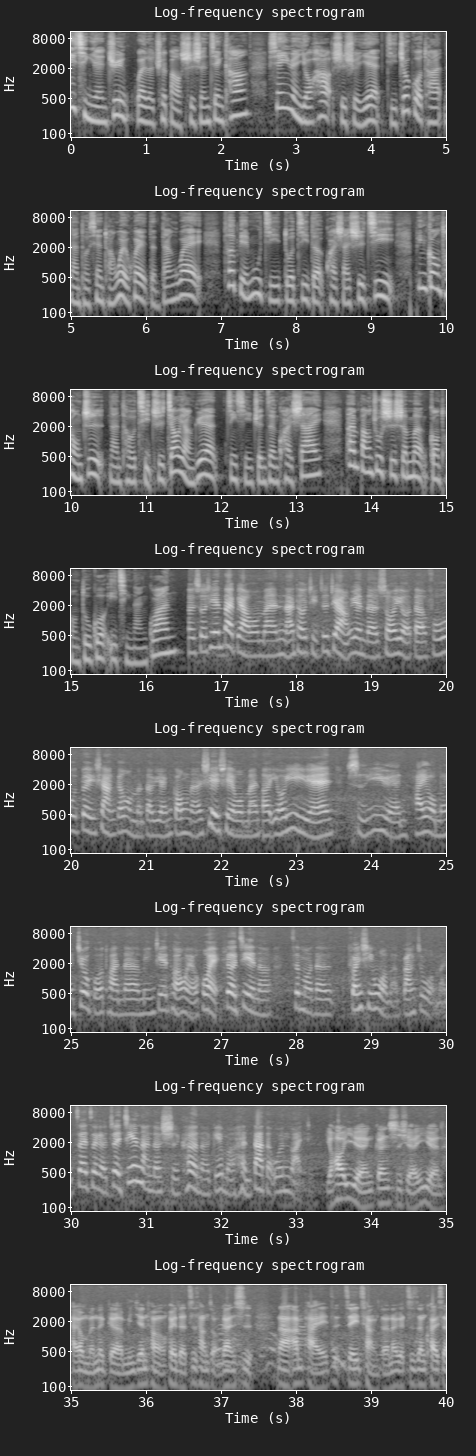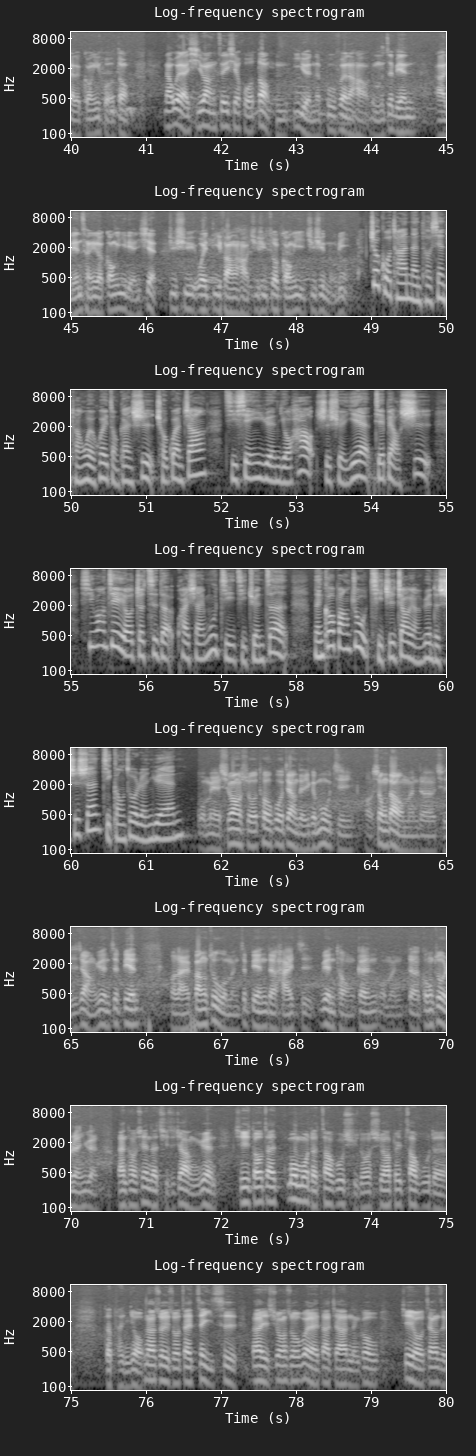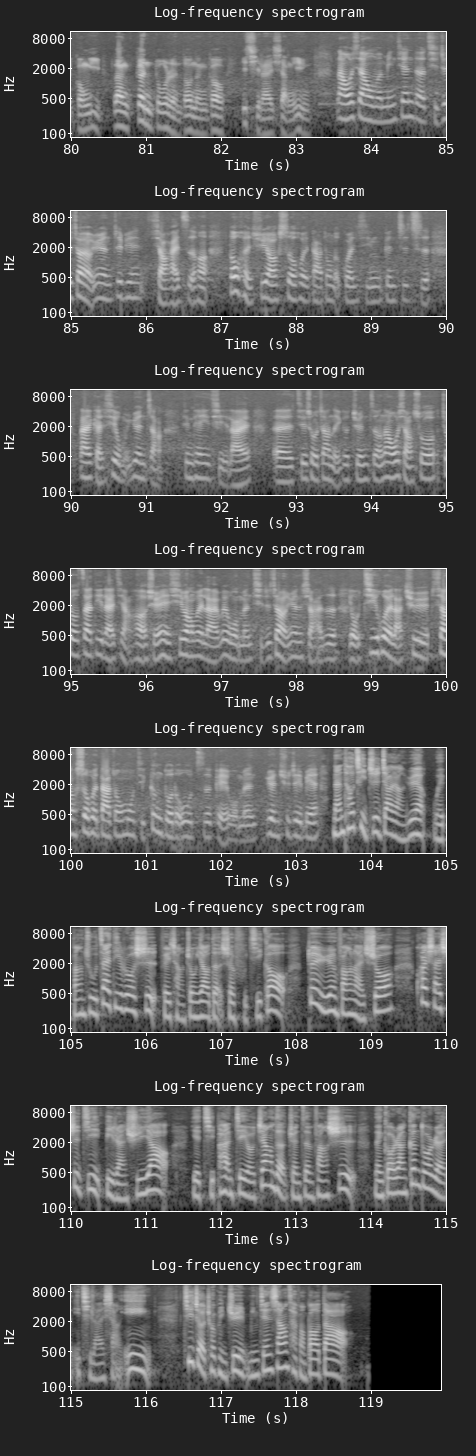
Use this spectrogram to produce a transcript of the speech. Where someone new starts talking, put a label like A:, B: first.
A: 疫情严峻，为了确保师生健康，县议员尤浩、石雪燕及救国团南投县团委会等单位特别募集多剂的快筛试剂，并共同至南投启智教养院进行捐赠快筛，盼帮助师生们共同度过疫情难关。
B: 呃，首先代表我们南投启智教养院的所有的服务对象跟我们的员工呢，谢谢我们呃游议员、史议员，还有我们救国团的民间团委会各界呢。这么的关心我们，帮助我们，在这个最艰难的时刻呢，给我们很大的温暖。
C: 友好议员跟实学议员，还有我们那个民间团委会的职场总干事，那安排这这一场的那个自证快赛的公益活动。那未来希望这些活动，议员的部分呢，哈，我们这边。啊，连成一个公益连线，继续为地方哈继续做公益，继续努力。
A: 救国团南投县团委会总干事邱冠章及县议员尤浩、石雪燕皆表示，希望借由这次的快筛募集及捐赠，能够帮助启智教养院的师生及工作人员。
D: 我们也希望说，透过这样的一个募集，哦，送到我们的启智教养院这边，我来帮助我们这边的孩子、院童跟我们的工作人员。
E: 南投县的启智教养院其实都在默默的照顾许多需要被照顾的的朋友。那所以说，在这一次，那也希望说，未来大家能够。借由这样子公益，让更多人都能够一起来响应。
F: 那我想，我们民间的启智教养院这边小孩子哈，都很需要社会大众的关心跟支持。那也感谢我们院长今天一起来呃接受这样的一个捐赠。那我想说，就在地来讲哈，学院也希望未来为我们启智教养院的小孩子有机会啦，去向社会大众募集更多的物资给我们院区这边。
A: 南投启智教养院为帮助在地弱势非常重要的社福机构，对于院方来说。快筛试剂必然需要，也期盼借由这样的捐赠方式，能够让更多人一起来响应。记者邱品俊民间乡采访报道。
